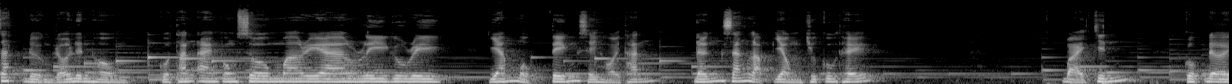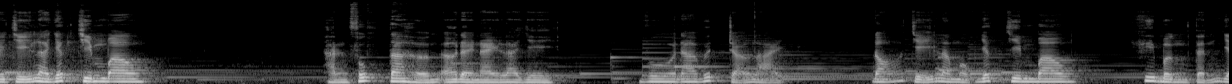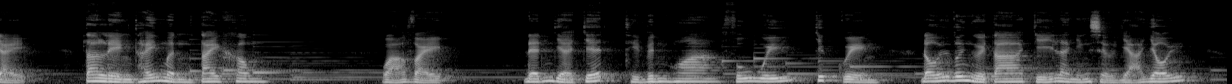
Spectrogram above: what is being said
Sách đường rỗi linh hồn của Thánh An Phong Sô Maria Liguri, giám mục tiến sĩ hội thánh, đấng sáng lập dòng Chúa Cứu Thế. Bài 9 Cuộc đời chỉ là giấc chim bao Hạnh phúc ta hưởng ở đời này là gì? Vua David trở lại Đó chỉ là một giấc chim bao Khi bừng tỉnh dậy Ta liền thấy mình tay không Quả vậy Đến giờ chết thì vinh hoa, phú quý, chức quyền. Đối với người ta chỉ là những sự giả dối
